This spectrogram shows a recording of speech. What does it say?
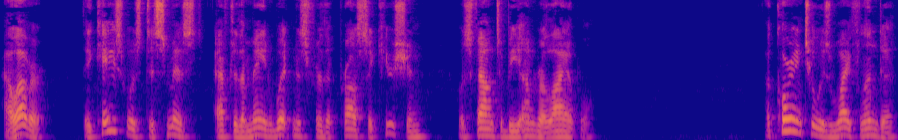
However, the case was dismissed after the main witness for the prosecution was found to be unreliable. According to his wife Lynda,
